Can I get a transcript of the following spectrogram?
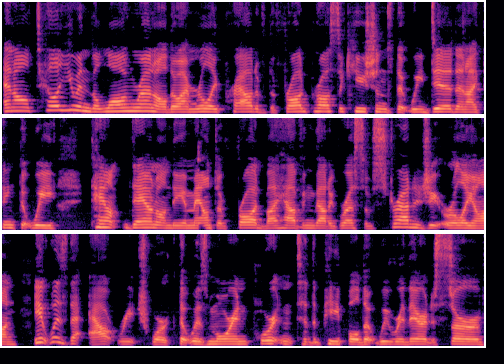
And I'll tell you in the long run, although I'm really proud of the fraud prosecutions that we did, and I think that we tamped down on the amount of fraud by having that aggressive strategy early on, it was the outreach work that was more important to the people that we were there to serve.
